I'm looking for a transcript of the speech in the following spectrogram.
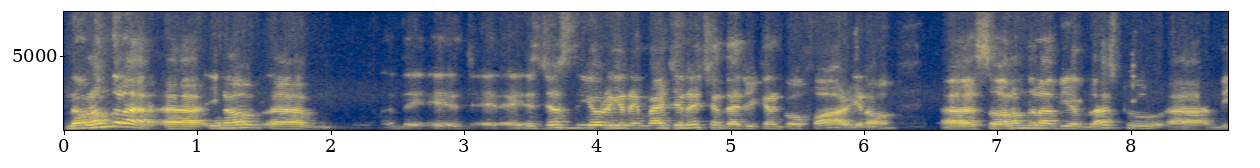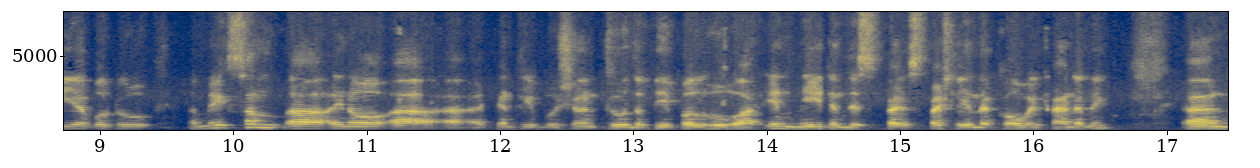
No, alhamdulillah, uh, you know. Um, it, it, it's just your, your imagination that you can go far, you know. Uh, so Alhamdulillah, we are blessed to uh, be able to make some, uh, you know, uh, contribution to the people who are in need in this, especially in the COVID pandemic. And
